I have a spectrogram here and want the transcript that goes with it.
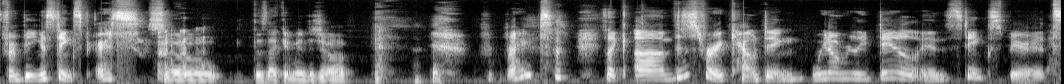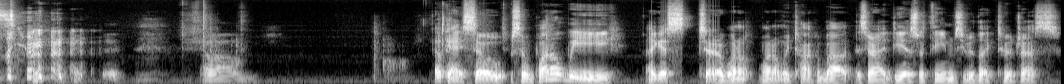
from being a stink spirit. so does that get me the job? right? It's like, um, this is for accounting. We don't really deal in stink spirits. Um, okay, so so why don't we? I guess Sarah, why don't why don't we talk about? Is there ideas or themes you would like to address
